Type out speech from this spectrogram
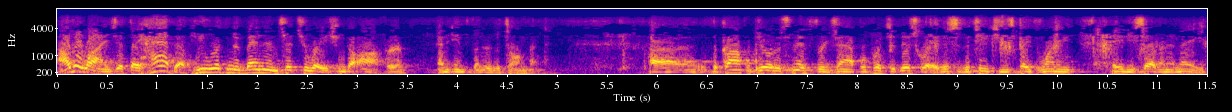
Otherwise, if they had of, he wouldn't have been in situation to offer an infinite atonement. Uh, the prophet Joseph Smith, for example, puts it this way. This is the teachings, page 187 and 8.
